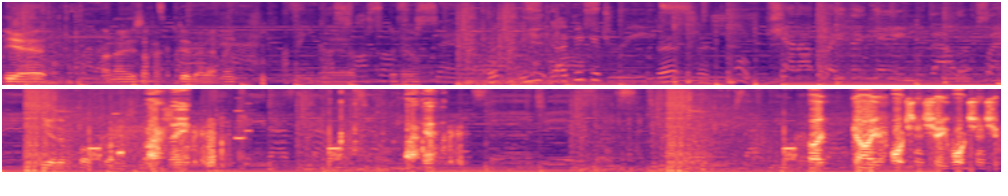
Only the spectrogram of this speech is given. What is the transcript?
Yeah, I know. There's nothing I can do about that, mate. But he, I think it's there, there's smoke. Yeah, the fog from smoke. Maxi. Okay. Right, Gary, watch and shoot, watch and shoot.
